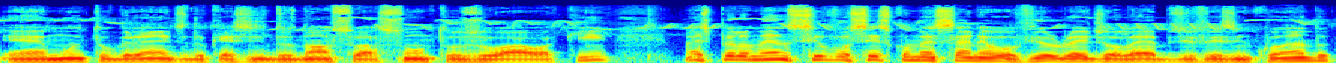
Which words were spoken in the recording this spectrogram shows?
é, muito grande do que gente, do nosso assunto usual aqui, mas pelo menos se vocês começarem a ouvir o Radio Lab de vez em quando,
